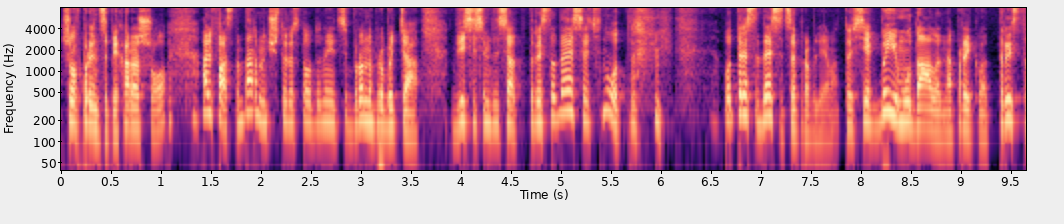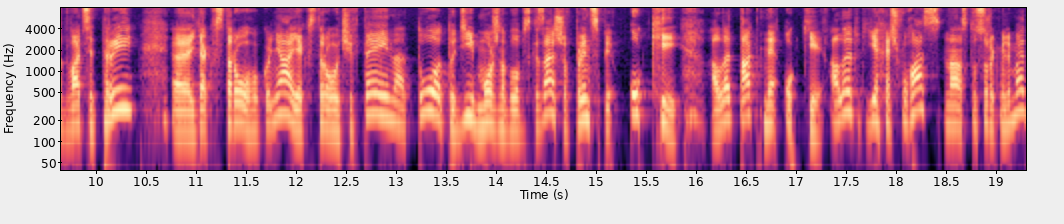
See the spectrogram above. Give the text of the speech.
Що, в принципі, хорошо. Альфа стандартно 400 одиниць, бронепробиття 270-310. Ну, от, от 310 це проблема. Тобто, якби йому дали, наприклад, 323, е, як в старого коня, як в старого Чіфтейна, то тоді можна було б сказати, що в принципі окей, але так не окей. Але тут є хеш-фугас на 140 мм,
